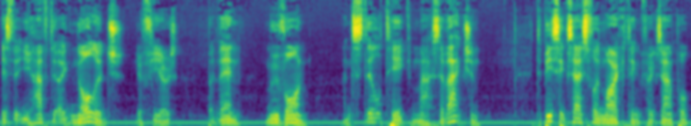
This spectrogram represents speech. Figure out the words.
is that you have to acknowledge your fears, but then move on and still take massive action. To be successful in marketing, for example,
